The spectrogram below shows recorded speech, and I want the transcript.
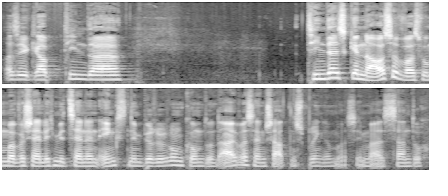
Also ich glaube, Tinder, Tinder ist genauso was, wo man wahrscheinlich mit seinen Ängsten in Berührung kommt und auch über seinen Schatten springen muss. Immer, es sind doch,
